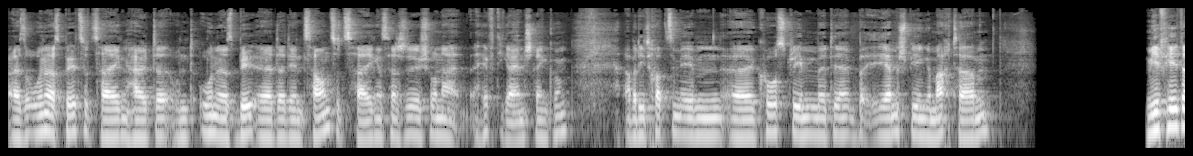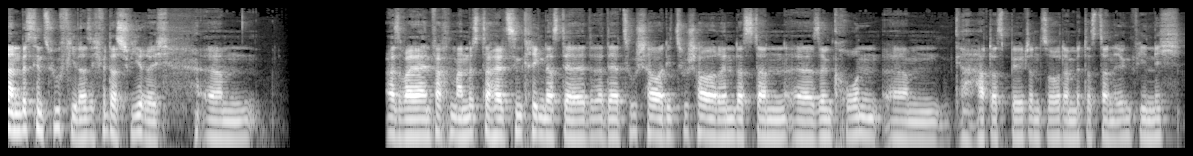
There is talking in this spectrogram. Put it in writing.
also ohne das Bild zu zeigen halt äh, und ohne das Bild, äh, den Sound zu zeigen, ist natürlich schon eine heftige Einschränkung, aber die trotzdem eben äh, Co-Stream mit den EM-Spielen gemacht haben. Mir fehlt da ein bisschen zu viel, also ich finde das schwierig. Ähm, also weil einfach, man müsste halt hinkriegen, dass der, der Zuschauer, die Zuschauerin das dann äh, synchron ähm, hat, das Bild und so, damit das dann irgendwie nicht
